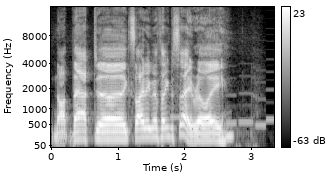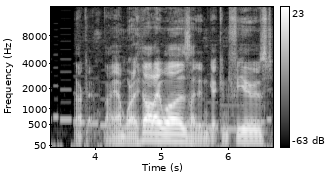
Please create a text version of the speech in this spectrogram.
not that uh, exciting a thing to say, really. Okay, I am where I thought I was. I didn't get confused.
